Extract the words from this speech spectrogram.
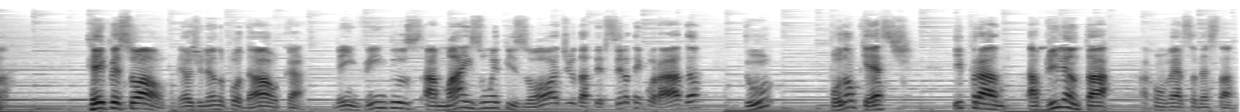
lá. Hey pessoal, é o Juliano Podalca. Bem-vindos a mais um episódio da terceira temporada do Podalcast. E para abrilhantar a conversa desta,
